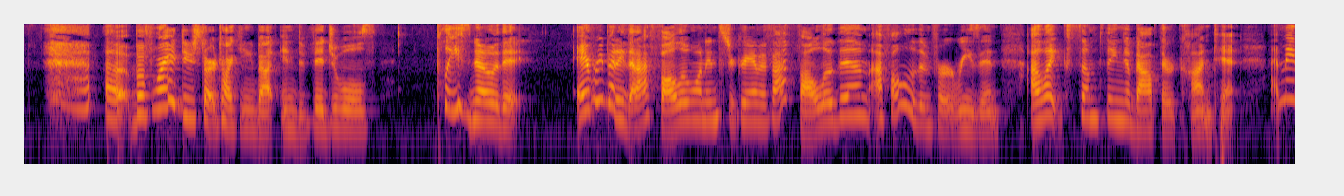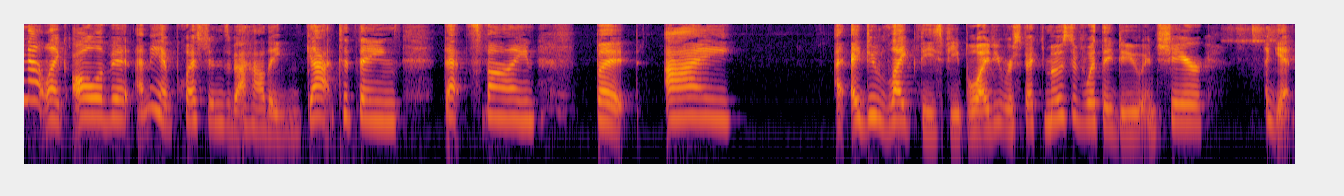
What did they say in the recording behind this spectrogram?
uh, before I do start talking about individuals, please know that everybody that I follow on Instagram, if I follow them, I follow them for a reason. I like something about their content. I may not like all of it. I may have questions about how they got to things. That's fine. But I I, I do like these people. I do respect most of what they do and share. Again,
